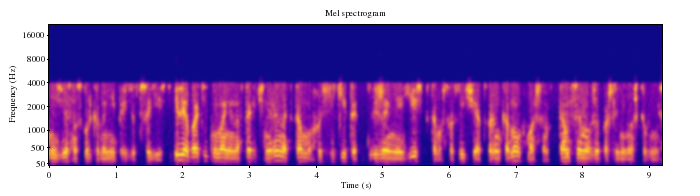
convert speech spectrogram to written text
неизвестно, сколько на ней придется ездить. Или обратить внимание на вторичный рынок, там хоть какие-то движения есть, потому что в отличие от рынка новых машин, там цены уже пошли немножко вниз.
